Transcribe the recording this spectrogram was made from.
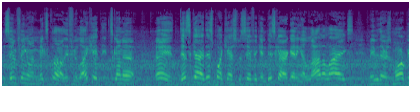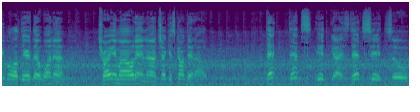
The same thing on Mixcloud. If you like it, it's gonna hey, this guy, this podcast specific, and this guy are getting a lot of likes. Maybe there's more people out there that wanna try him out and uh, check his content out. That that's it, guys. That's it. So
